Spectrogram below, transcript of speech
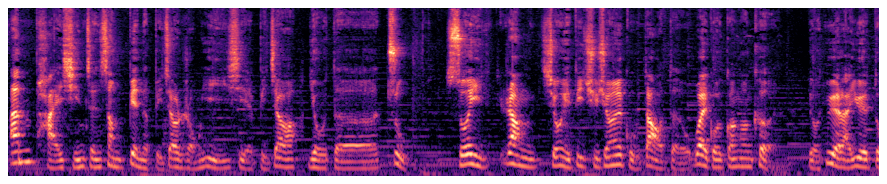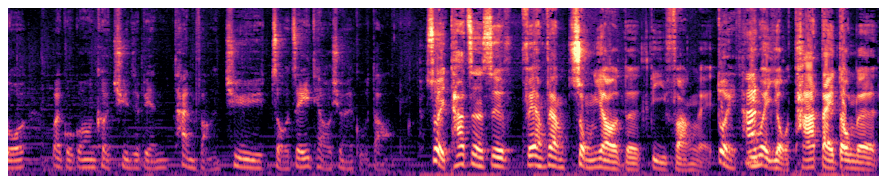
安排行程上变得比较容易一些，比较有得住，所以让熊野地区、熊野古道的外国观光客有越来越多外国观光客去这边探访，去走这一条熊野古道。所以它真的是非常非常重要的地方，哎，对，它因为有它带动了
